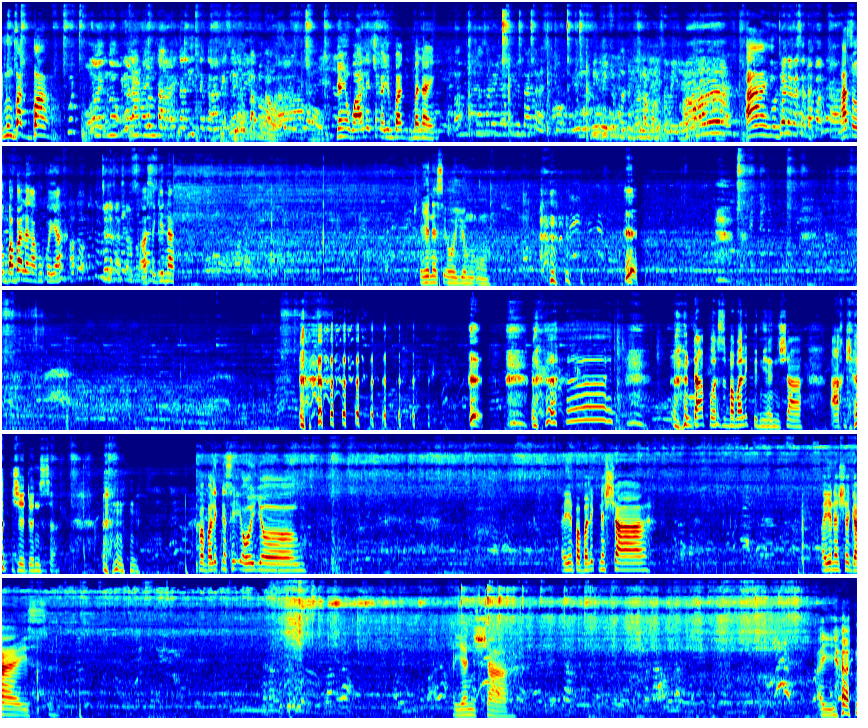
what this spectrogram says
Imong bag ba? Oy, no, wala kayong dapat dalhin na gamit. Yung bag ba? Yan yung wallet tsaka yung bag manay. Yung. Yung sa Ah! Ay, sa ah, so baba lang ako, kuya. Sa. Ah, sige na. Ayan na si Oyong. Oh. Tapos babalik din yan siya. Aakyat siya dun sa... Pabalik na si Oyong. Ayan, pabalik na siya. Ayan na siya, guys. Ayan siya. Ayan.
